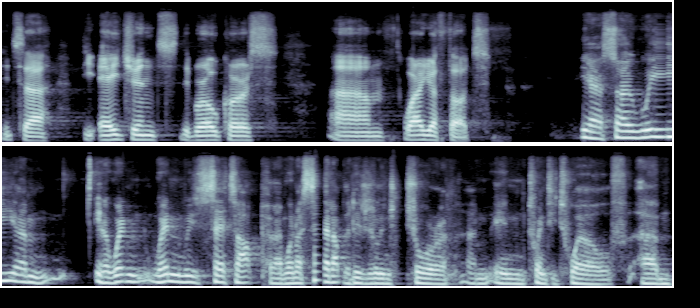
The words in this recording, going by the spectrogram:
It's uh, the agents, the brokers. Um, what are your thoughts? Yeah, so we, um, you know, when when we set up uh, when I set up the digital insurer um, in 2012 um,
